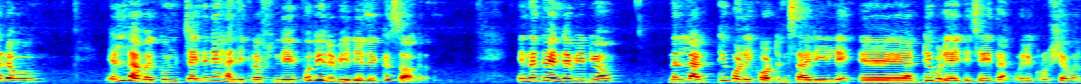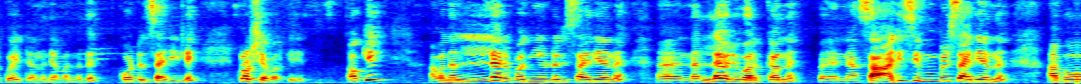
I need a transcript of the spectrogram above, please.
ഹലോ. എല്ലാവർക്കും ചൈതന്യ ഹാൻഡിക്രാഫ്റ്റിന്റെ പുതിയൊരു വീഡിയോയിലേക്ക് സ്വാഗതം. ഇന്നത്തെ എന്റെ വീഡിയോ നല്ല അടിപൊളി കോട്ടൺ സാരിയിൽ അടിപൊളിയായിട്ട് ചെയ്ത ഒരു ക്രോഷ്യ വർക്കുമായിട്ടാണ് ഞാൻ വന്നത്. കോട്ടൺ സാരിയിൽ ക്രോഷ്യ വർക്ക് ചെയ്ത്. ഓക്കെ? അപ്പോൾ നല്ലൊരു ഭംഗിയുള്ളൊരു സാരിയാണ്. നല്ല ഒരു വർക്കാണ് പിന്നെ സാരി സിമ്പിൾ സാരിയാണ് അപ്പോൾ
